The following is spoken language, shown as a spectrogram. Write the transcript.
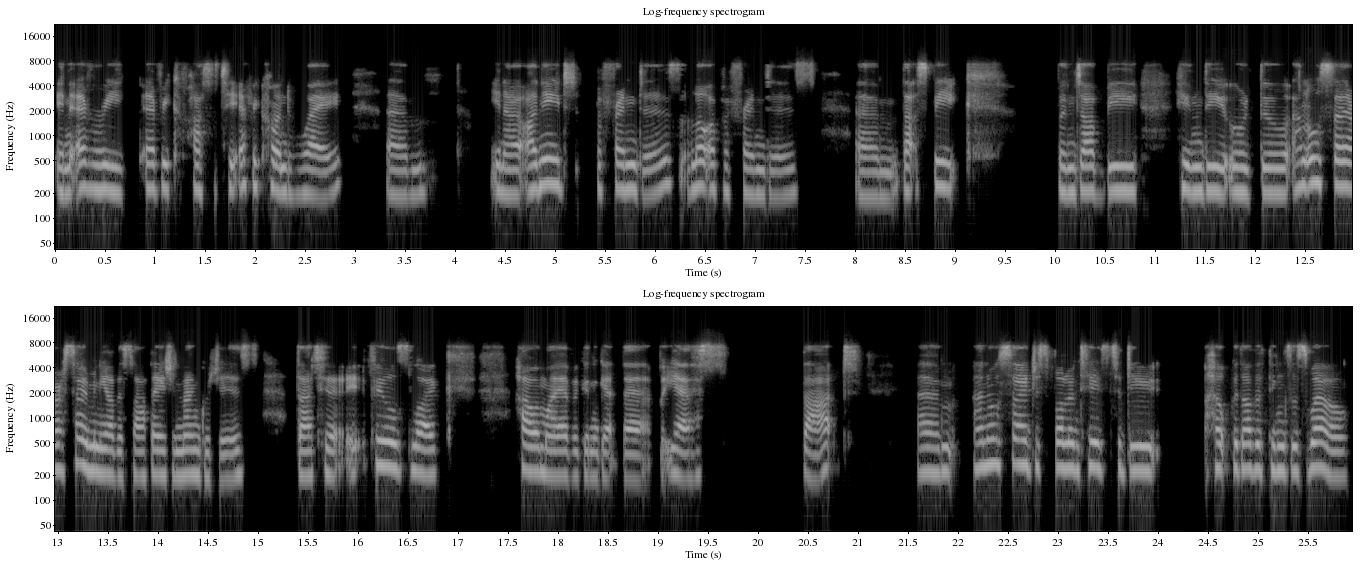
in every every capacity, every kind of way. Um, you know, I need befrienders, a lot of befrienders um, that speak Punjabi, Hindi, Urdu, and also there are so many other South Asian languages that it, feels like, how am I ever going to get there? But yes, that. Um, and also just volunteers to do help with other things as well.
